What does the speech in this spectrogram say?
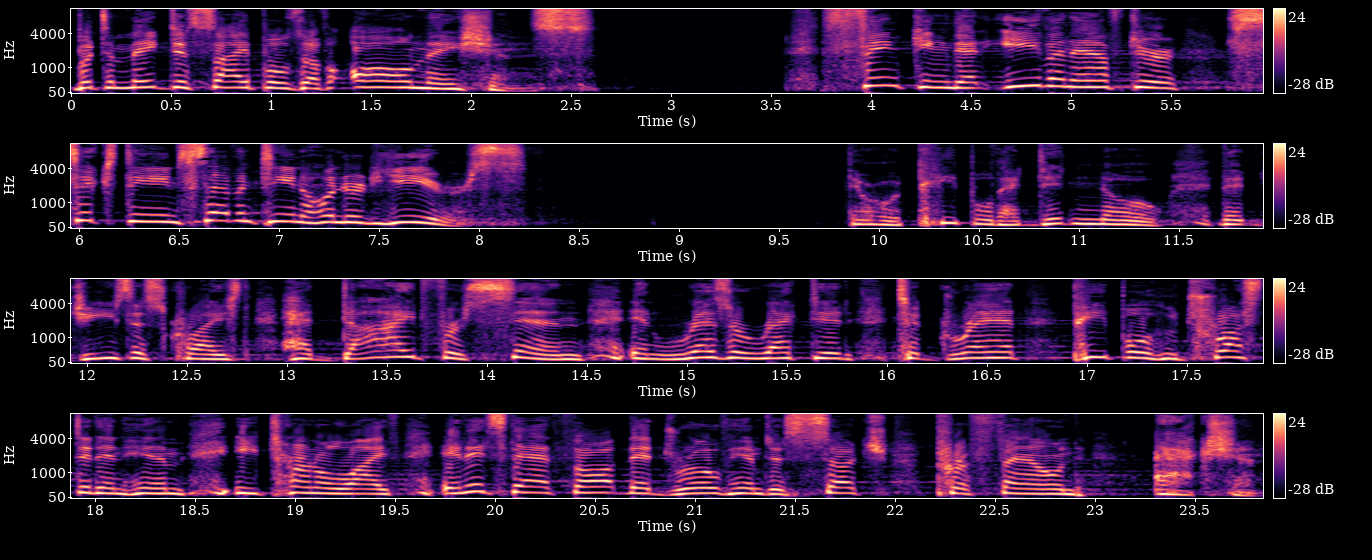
but to make disciples of all nations. Thinking that even after 16, 1700 years, there were people that didn't know that Jesus Christ had died for sin and resurrected to grant people who trusted in him eternal life. And it's that thought that drove him to such profound action.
